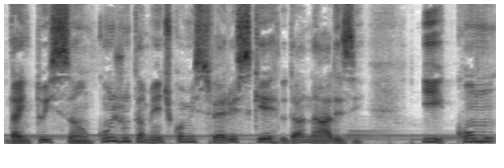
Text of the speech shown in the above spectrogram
da intuição, conjuntamente com o hemisfério esquerdo, da análise. E, como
